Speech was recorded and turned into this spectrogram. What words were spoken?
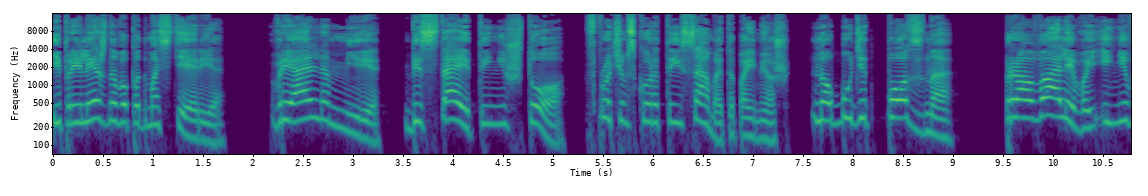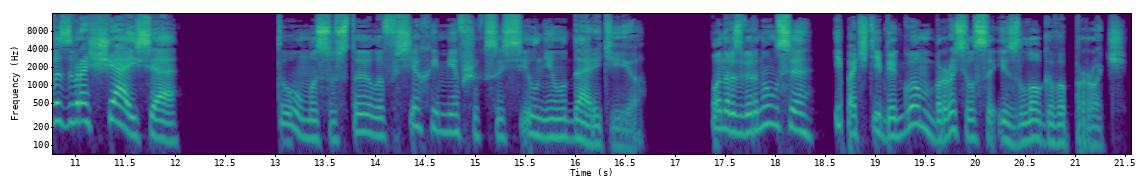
и прилежного подмастерья. В реальном мире без стаи ты ничто. Впрочем, скоро ты и сам это поймешь. Но будет поздно. Проваливай и не возвращайся!» Тумасу стоило всех имевшихся сил не ударить ее. Он развернулся и почти бегом бросился из логова прочь.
